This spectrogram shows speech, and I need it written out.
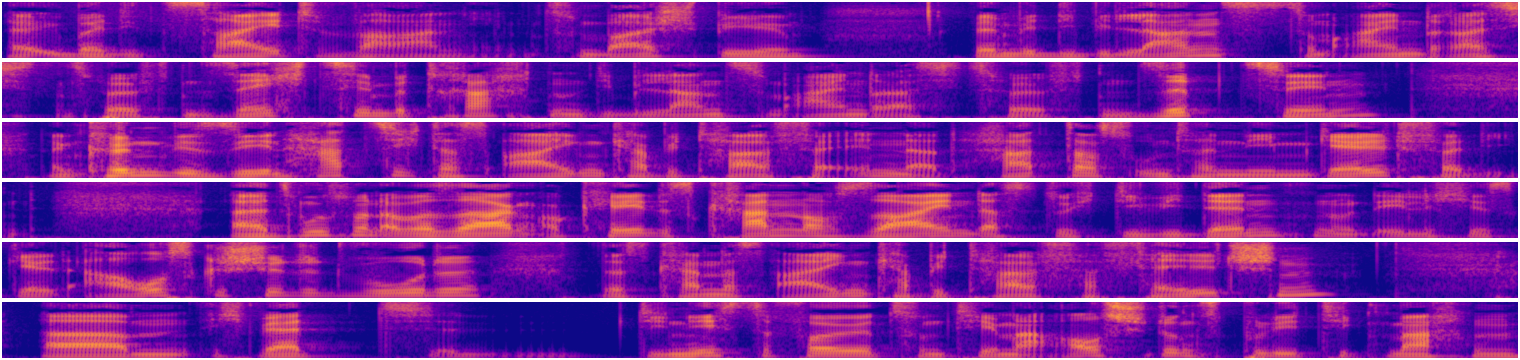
äh, über die Zeit wahrnehmen. Zum Beispiel, wenn wir die Bilanz zum 31.12.16 betrachten und die Bilanz zum 31.12.17, dann können wir sehen, hat sich das Eigenkapital verändert? Hat das Unternehmen Geld verdient? Äh, jetzt muss man aber sagen, okay, das kann noch sein, dass durch Dividenden und ähnliches Geld ausgeschüttet wurde. Das kann das Eigenkapital verfälschen. Ähm, ich werde die nächste Folge zum Thema Ausschüttungspolitik machen.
